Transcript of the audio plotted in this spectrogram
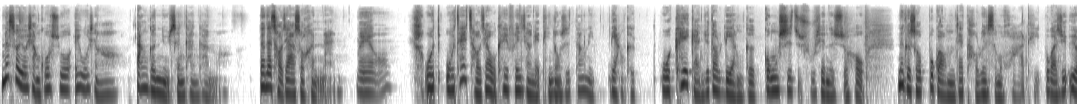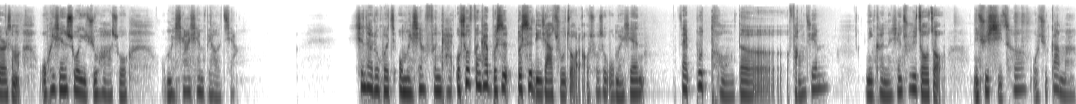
那时候有想过说，哎、欸，我想要当个女生看看吗？但在吵架的时候很难。没有，我我在吵架，我可以分享给听众是，当你两个，我可以感觉到两个公狮子出现的时候，那个时候不管我们在讨论什么话题，不管是育儿什么，我会先说一句话说，说我们现在先不要讲。现在如果我们先分开，我说分开不是不是离家出走了，我说是我们先。在不同的房间，你可能先出去走走，你去洗车，我去干嘛？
